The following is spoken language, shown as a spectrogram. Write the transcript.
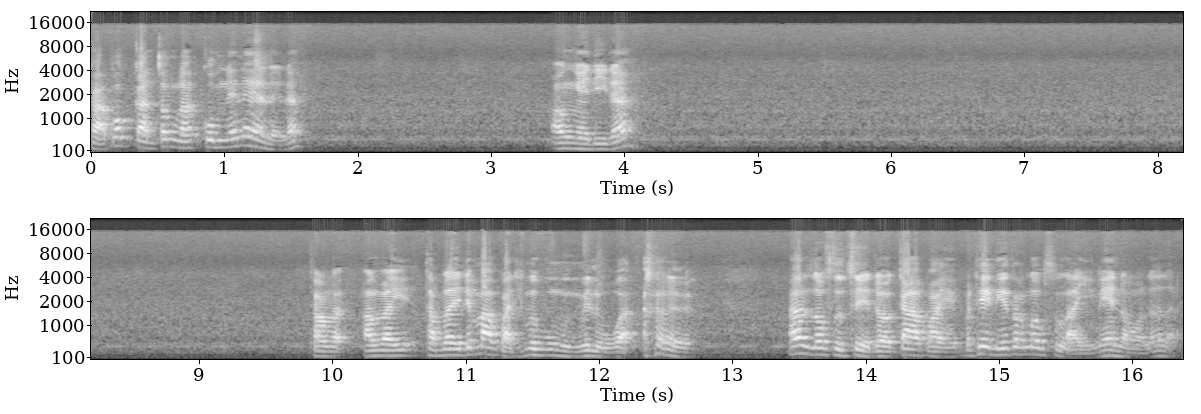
กาป้องกันต้องรัดกุมแน่ๆเลยนะ เอาไงดีนะทำอะไรอะไรทำอะไรได้มากกว่าที่พวกมึงไม่รู้อะถ้าเราสูญเสียดอยก้าไป ประเทศนี้ต้องล่มสลายอย่างแน่นอนแล้วแหละ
